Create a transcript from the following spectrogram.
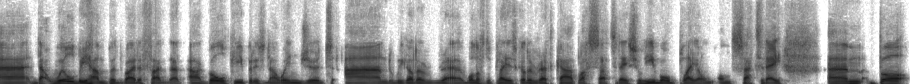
Uh, that will be hampered by the fact that our goalkeeper is now injured, and we got a uh, one of the players got a red card last Saturday, so he won't play on on Saturday. Um, but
